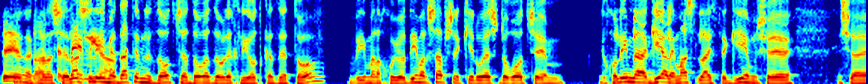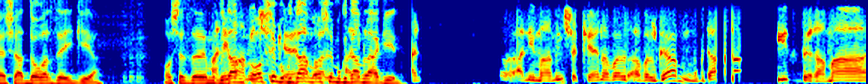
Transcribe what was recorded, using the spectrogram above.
כן, אבל השאלה שלי אם ידעתם לזהות שהדור הזה הולך להיות כזה טוב ואם אנחנו יודעים עכשיו שכאילו יש דורות שהם יכולים להגיע למש... להישגים ש... ש... שהדור הזה הגיע. או שזה מוקדם, או שמוקדם, או שמוקדם אני, להגיד. אני, אני מאמין שכן, אבל, אבל גם מוקדם ברמה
